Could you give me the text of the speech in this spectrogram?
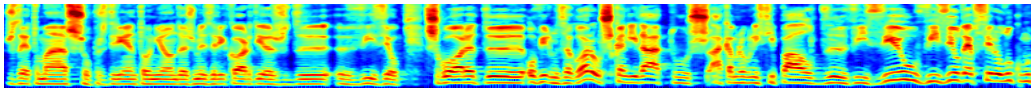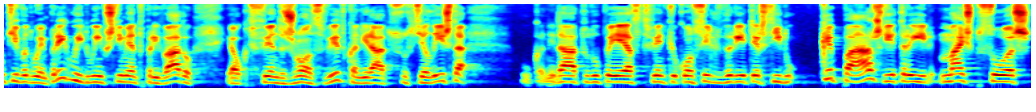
José Tomás, o Presidente da União das Misericórdias de Viseu. Chegou a hora de ouvirmos agora os candidatos à Câmara Municipal de Viseu. Viseu deve ser a locomotiva do emprego e do investimento privado, é o que defende João Azevedo, candidato socialista. O candidato do PS defende que o Conselho deveria ter sido capaz de atrair mais pessoas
